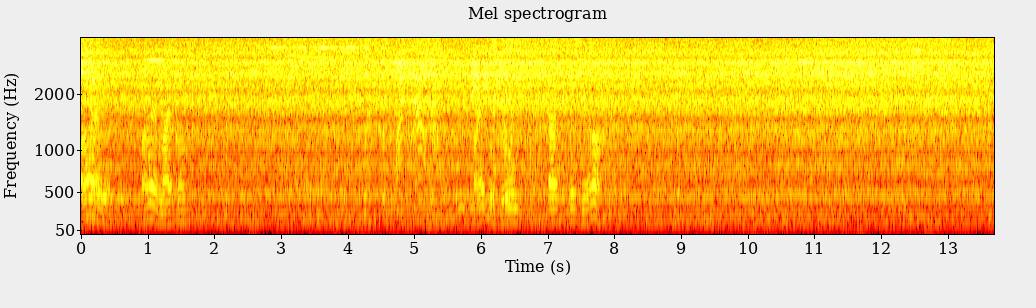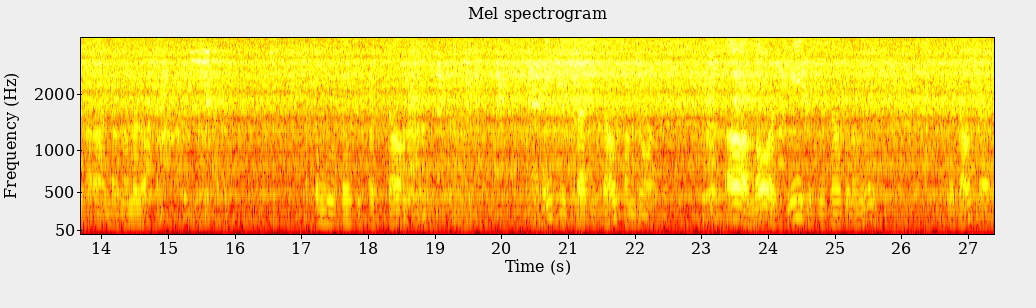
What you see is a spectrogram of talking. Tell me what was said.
Alright. Alright, Michael. Michael's really starting to piss me off. Uh, no, no, no, no. Oh, thank you for the dunk. I hate these crappy dunks I'm doing. Oh, Lord Jesus is dunking on me. A dunk fest.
